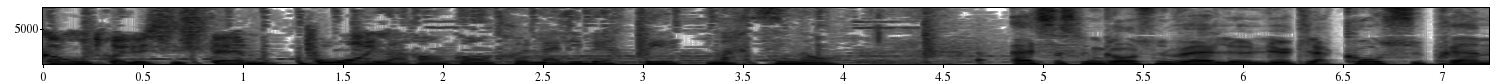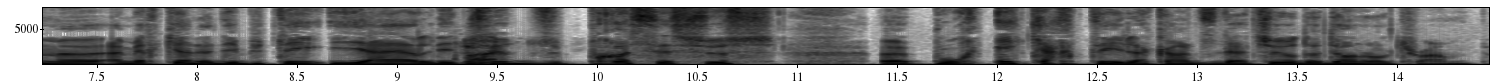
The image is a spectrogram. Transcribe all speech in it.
contre le système, point. La rencontre La Liberté, Martineau. Ah, ça, c'est une grosse nouvelle, Luc. La Cour suprême euh, américaine a débuté hier l'étude du processus euh, pour écarter la candidature de Donald Trump.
